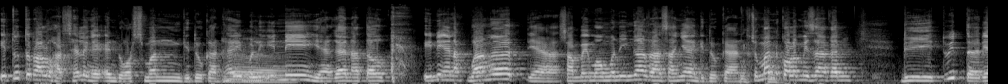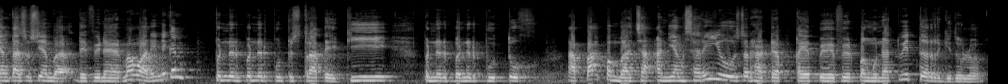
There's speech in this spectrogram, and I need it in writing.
itu terlalu hard selling kayak endorsement gitu kan. Hey beli ini ya kan atau ini enak banget ya sampai mau meninggal rasanya gitu kan. Cuman kalau misalkan di Twitter yang kasusnya Mbak Devina Hermawan ini kan bener-bener butuh strategi, bener-bener butuh apa pembacaan yang serius terhadap kayak behavior pengguna Twitter gitu loh.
